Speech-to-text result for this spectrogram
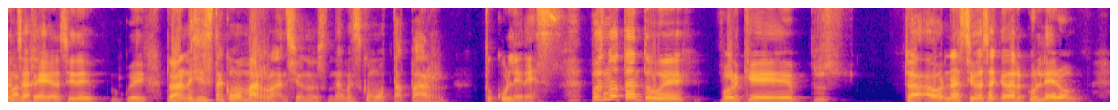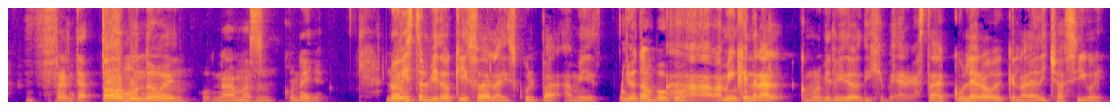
aparte. mensaje así de, güey. Pero aún así está como más rancio, ¿no? Nada más es como tapar tu culerez. Pues no tanto, güey. Porque, pues, sea, aún así vas a quedar culero frente a todo mundo, güey. O nada más con ella. No he visto el video que hizo de la disculpa. A mí Yo tampoco. A, a mí en general, como vi el video, dije, verga, está culero, güey, que lo haya dicho así, güey.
